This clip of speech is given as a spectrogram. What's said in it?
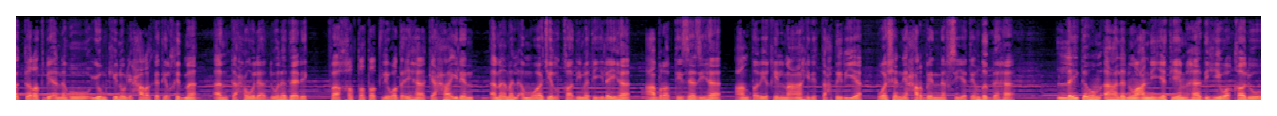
فكرت بأنه يمكن لحركة الخدمة أن تحول دون ذلك فخططت لوضعها كحائل أمام الأمواج القادمة إليها عبر ابتزازها عن طريق المعاهد التحضيرية وشن حرب نفسية ضدها. ليتهم أعلنوا عن نيتهم هذه وقالوا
